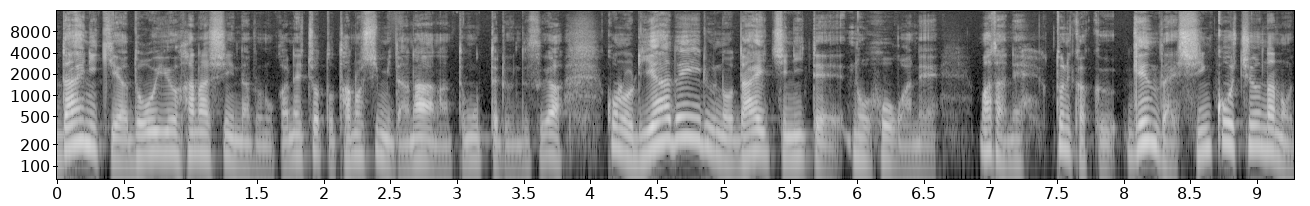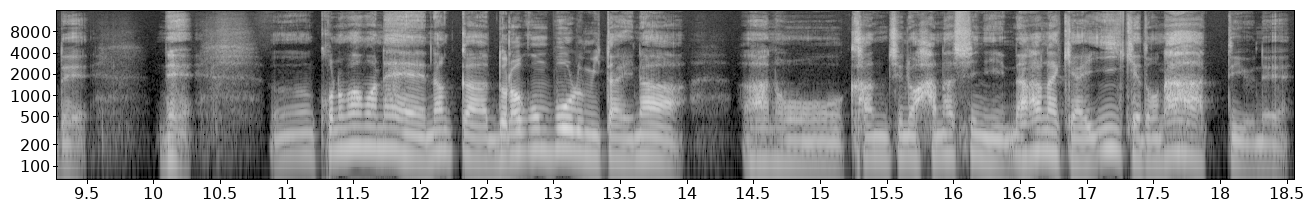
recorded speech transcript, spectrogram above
第2期はどういう話になるのかねちょっと楽しみだななんて思ってるんですがこのリアデイルの第一にての方はねまだねとにかく現在進行中なのでねうんこのままねなんか「ドラゴンボール」みたいなあの感じの話にならなきゃいいけどなっていうね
